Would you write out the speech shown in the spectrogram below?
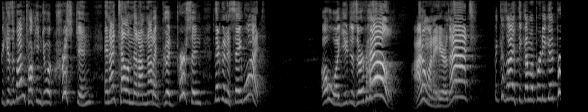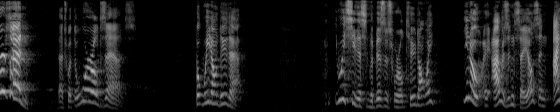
Because if I'm talking to a Christian and I tell them that I'm not a good person, they're going to say, What? Oh, well, you deserve hell. I don't want to hear that because I think I'm a pretty good person. That's what the world says. But we don't do that. We see this in the business world too, don't we? You know, I was in sales and I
